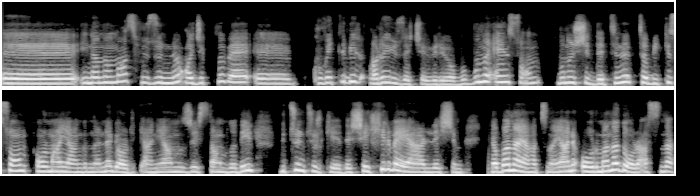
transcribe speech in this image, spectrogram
e, inanılmaz hüzünlü, acıklı ve e, kuvvetli bir arayüze çeviriyor bu. Bunu en son bunun şiddetini tabii ki son orman yangınlarına gördük. Yani yalnızca İstanbul'da değil, bütün Türkiye'de şehir ve yerleşim, yaban hayatına yani ormana doğru aslında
